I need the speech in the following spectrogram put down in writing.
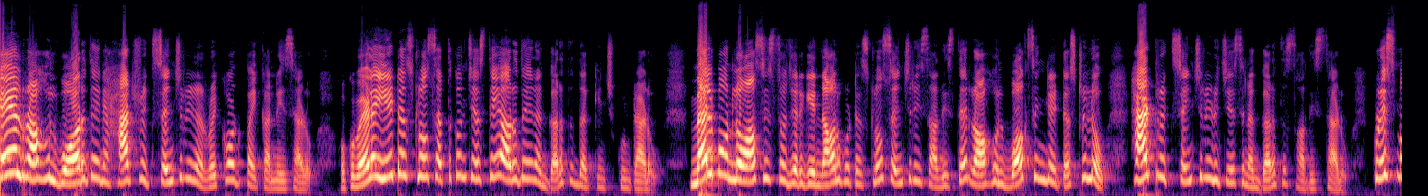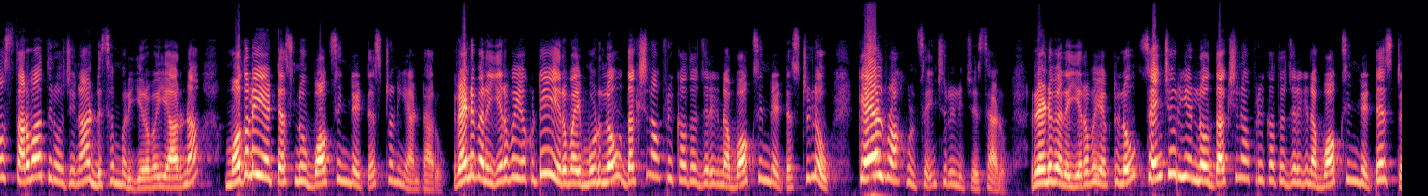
కేఎల్ రాహుల్ ఓ అరుదైన హ్యాట్రిక్ సెంచరీల రికార్డ్ పై కన్నేశాడు. ఒకవేళ ఈ టెస్ట్లో శతకం చేస్తే అరుదైన ఘనత దక్కించుకుంటాడు. మెల్బోర్న్లో ఆసీస్తో జరిగే నాలుగు టెస్టులో సెంచరీ సాధిస్తే రాహుల్ బాక్సింగ్ డే టెస్టులో హ్యాట్రిక్ సెంచరీలు చేసిన ఘనత సాధిస్తాడు. క్రిస్మస్ తర్వాతి రోజున డిసెంబర్ ఇరవై ఆరున మొదలయ్యే టెస్ట్ను బాక్సింగ్ డే టెస్ట్ అని అంటారు. రెండు వేల ఇరవై ఒకటి ఇరవై మూడులో దక్షిణాఫ్రికాతో జరిగిన బాక్సింగ్ డే టెస్టులో కేఎల్ రాహుల్ సెంచరీలు చేశాడు. రెండు వేల ఇరవై ఒకటిలో సెంచురియన్లో దక్షిణాఫ్రికాతో జరిగిన బాక్సింగ్ డే టెస్ట్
